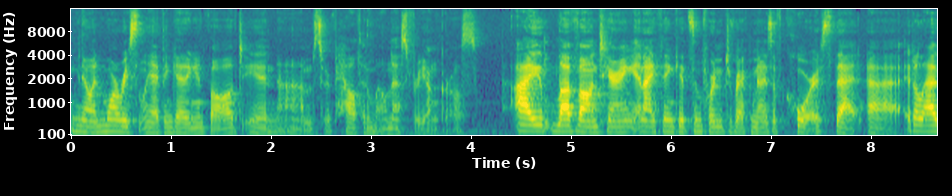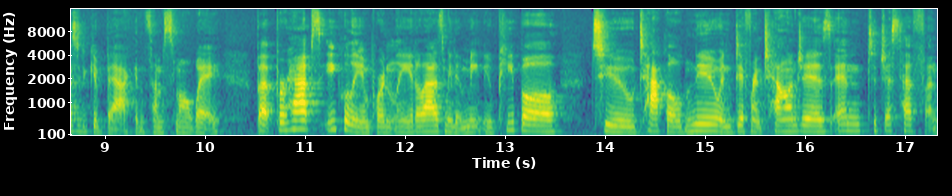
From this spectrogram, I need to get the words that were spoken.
you know, and more recently, I've been getting involved in um, sort of health and wellness for young girls. I love volunteering, and I think it's important to recognize, of course, that uh, it allows you to give back in some small way. But perhaps equally importantly, it allows me to meet new people, to tackle new and different challenges, and to just have fun.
